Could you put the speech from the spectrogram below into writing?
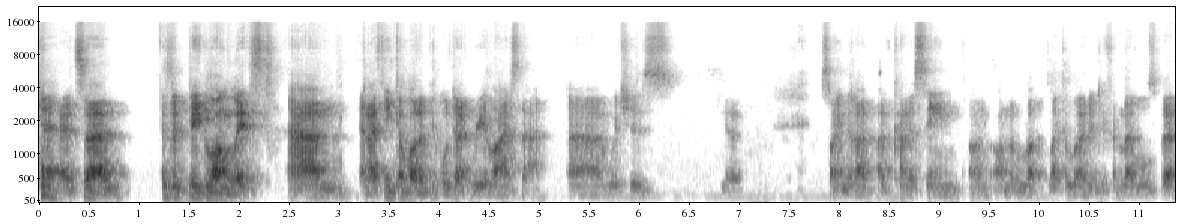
Yeah it's a there's a big long list um, and i think a lot of people don't realize that uh, which is you know something that I've, I've kind of seen on on a lot like a load of different levels but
